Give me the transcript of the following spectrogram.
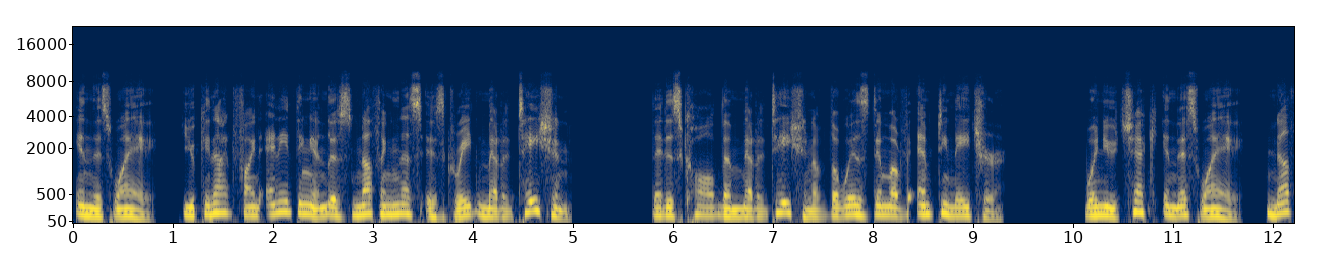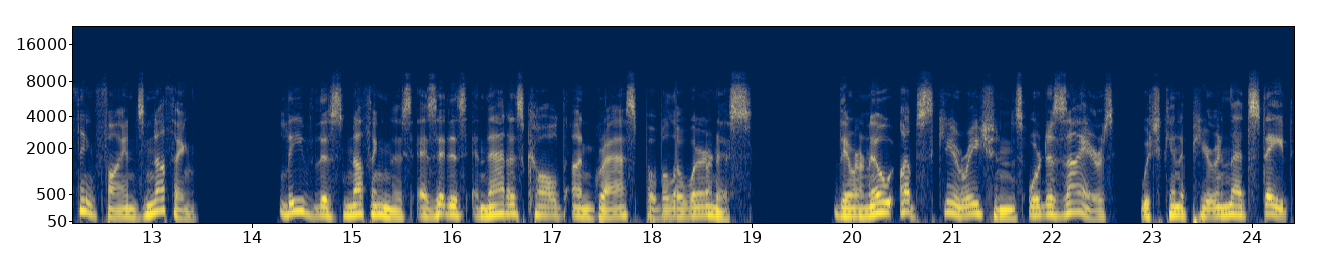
In this way, you cannot find anything and this nothingness is great meditation. That is called the meditation of the wisdom of empty nature. When you check in this way, nothing finds nothing. Leave this nothingness as it is and that is called ungraspable awareness. There are no obscurations or desires, which can appear in that state,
